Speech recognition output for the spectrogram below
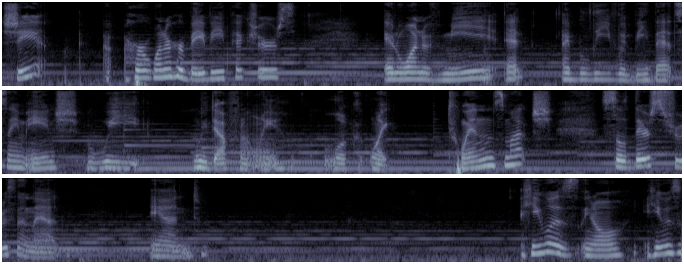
she her one of her baby pictures and one of me at I believe would be that same age, we we definitely look like twins much. So there's truth in that. And he was, you know, he was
